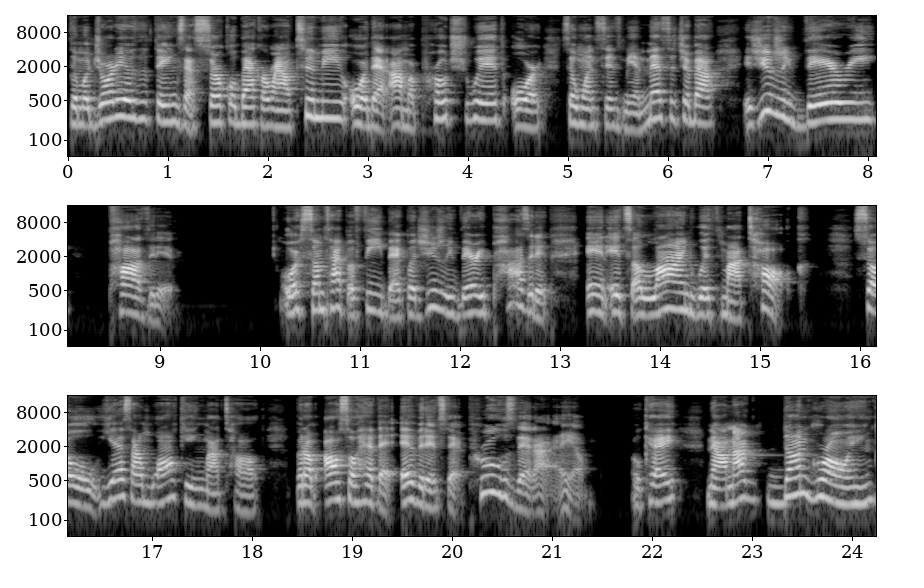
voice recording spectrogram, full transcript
the majority of the things that circle back around to me, or that I'm approached with, or someone sends me a message about, is usually very positive or some type of feedback, but it's usually very positive and it's aligned with my talk so, yes, I'm walking my talk, but I've also had that evidence that proves that I am. Okay. Now, I'm not done growing.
